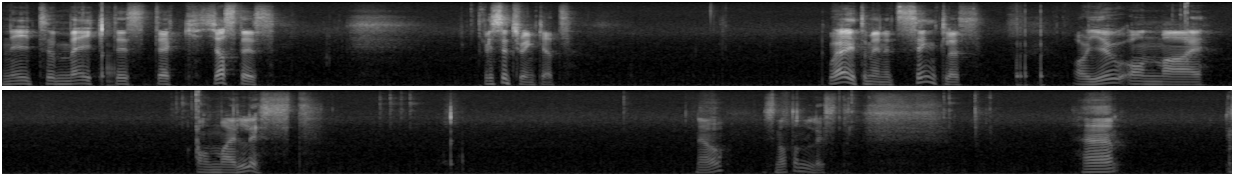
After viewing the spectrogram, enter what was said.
Need to make this deck justice. It's a trinket. Wait a minute, Cinclus. Are you on my on my list? No, it's not on the list. Um,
